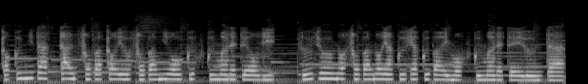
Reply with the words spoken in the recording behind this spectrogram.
特に脱炭蕎麦という蕎麦に多く含まれており、通常の蕎麦の約100倍も含まれているんだ。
